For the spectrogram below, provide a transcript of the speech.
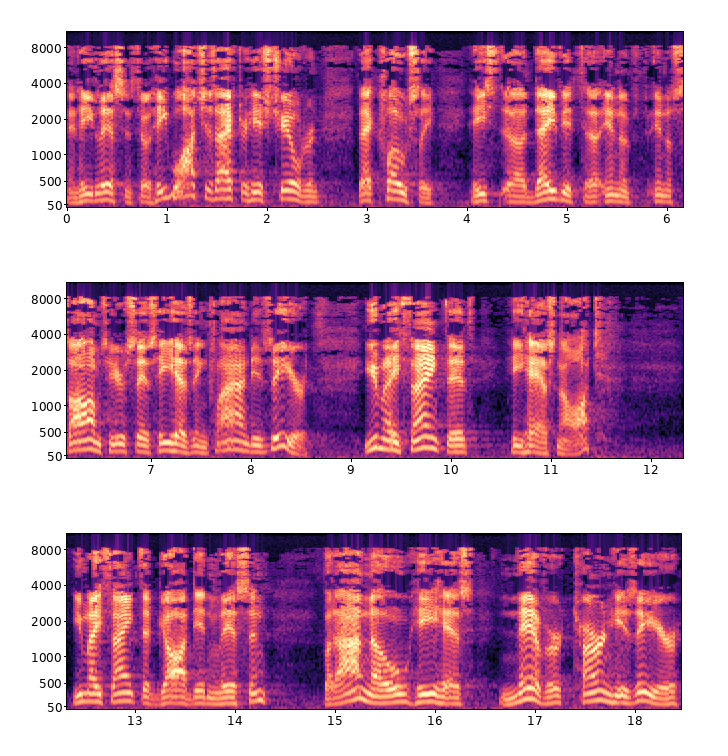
and he listens to it. He watches after his children that closely. He's, uh, David uh, in the in the Psalms here says he has inclined his ear. You may think that he has not. You may think that God didn't listen, but I know he has never turned his ear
